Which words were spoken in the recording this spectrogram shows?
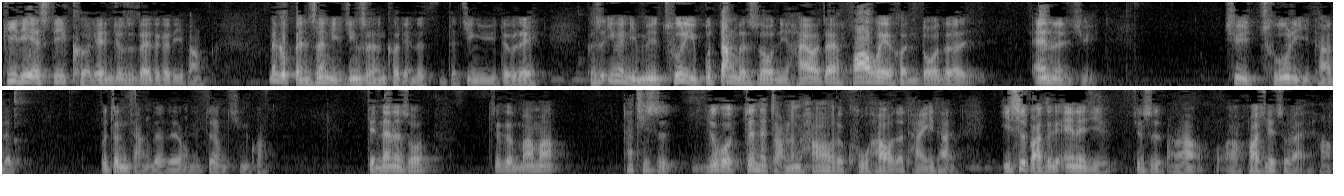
PTSD 可怜就是在这个地方，那个本身已经是很可怜的的境遇，对不对？可是因为你们处理不当的时候，你还要再花费很多的 energy。去处理他的不正常的这种这种情况。简单的说，这个妈妈，她其实如果真的找能好好的哭，好好的谈一谈，一次把这个 energy 就是把它啊发泄出来哈。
